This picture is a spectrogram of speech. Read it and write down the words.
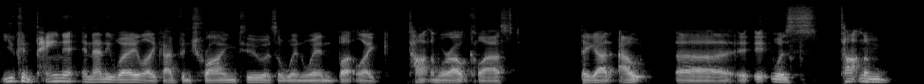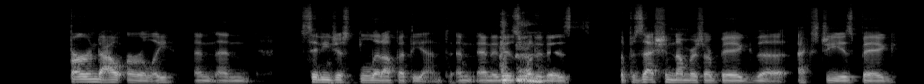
you can paint it in any way. Like I've been trying to as a win-win but like Tottenham were outclassed. They got out uh it, it was Tottenham burned out early and and City just lit up at the end. And and it is what it is. The possession numbers are big. The xG is big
